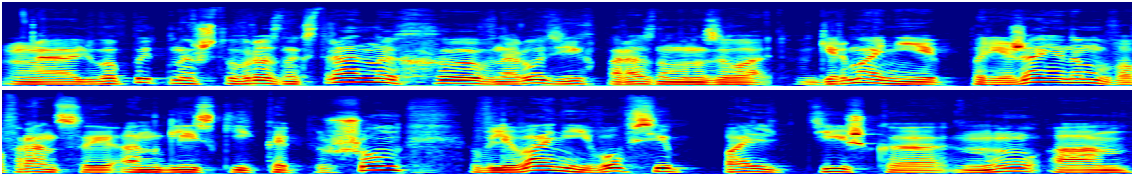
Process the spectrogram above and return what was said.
а, Любопытно, что в разных странах э, в народе их по-разному называют. В Германии – парижанином, во Франции – английский капюшон, в Ливане и вовсе пальтишка. Ну, а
